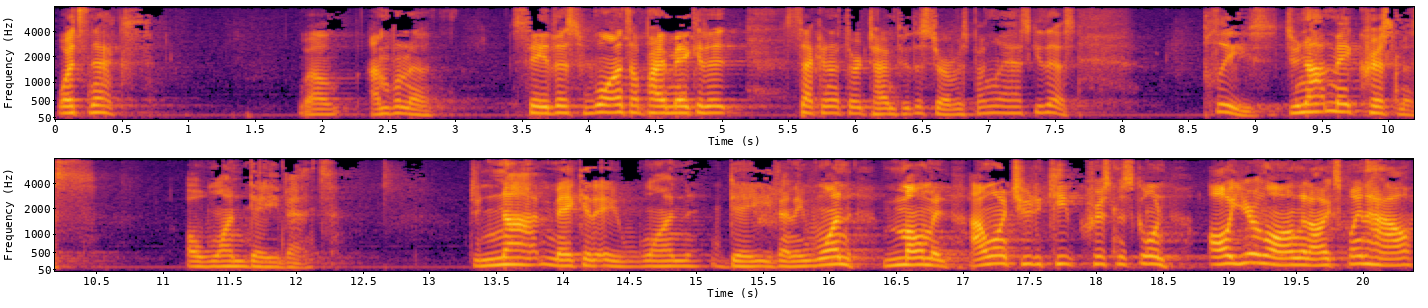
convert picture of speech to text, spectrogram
What's next? Well, I'm going to say this once. I'll probably make it a second or third time through the service, but I'm going to ask you this. Please do not make Christmas a one day event. Do not make it a one day event, a one moment. I want you to keep Christmas going all year long, and I'll explain how.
